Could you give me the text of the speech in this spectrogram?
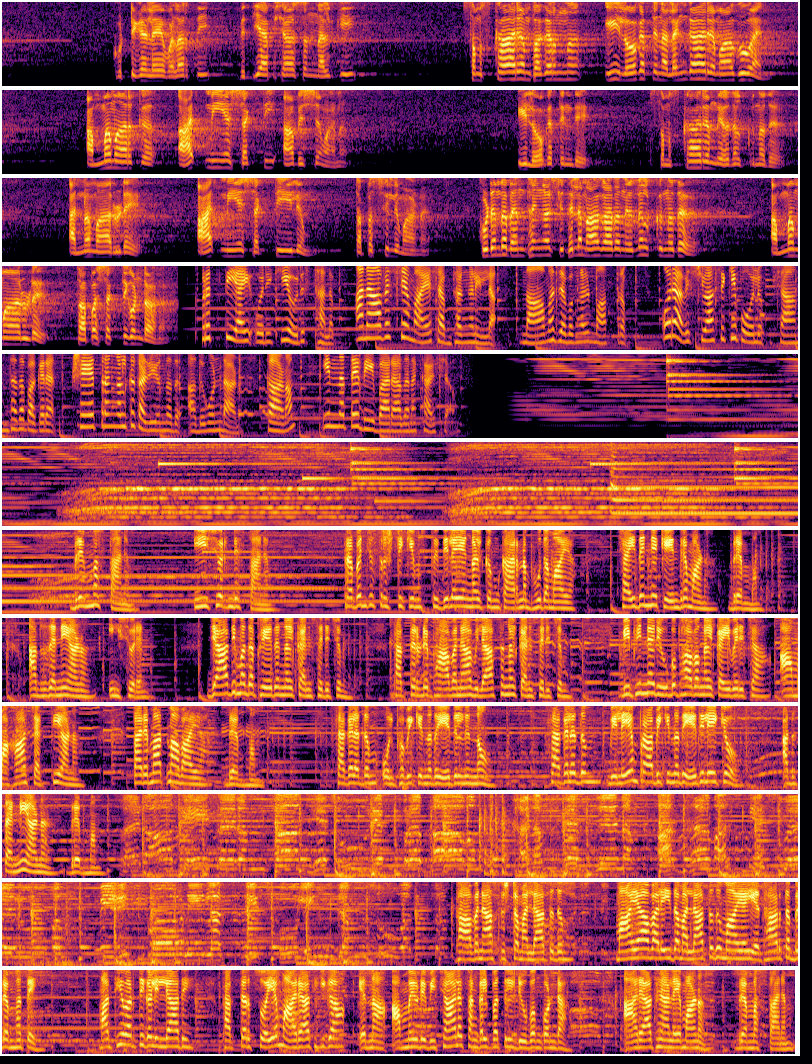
കുട്ടികളെ വളർത്തി വിദ്യാഭ്യാസം നൽകി സംസ്കാരം പകർന്ന് ഈ ലോകത്തിന് അലങ്കാരമാകുവാൻ അമ്മമാർക്ക് ആത്മീയ ശക്തി ആവശ്യമാണ്. ഈ ലോകത്തിന്റെ സംസ്കാരം നിലനിൽക്കുന്നത് അമ്മമാരുടെ ആത്മീയ ശക്തിയിലും തപസ്സിലുമാണ്. കുടുംബ ബന്ധങ്ങൾ ശിഥിലമാകാതെ നിലനിൽക്കുന്നത് അമ്മമാരുടെ തപശക്തി കൊണ്ടാണ്. വൃത്തിയായി ഒരുക്കിയ ഒരു സ്ഥലം. അനാവശ്യമായ ശബ്ദങ്ങളില്ല. നാമജപങ്ങൾ മാത്രം. ഒരവിശ്വാസിക്ക് പോലും ശാന്തത പകരാൻ ക്ഷേത്രങ്ങൾക്ക് കഴിയുന്നത് അതുകൊണ്ടാണ്. കാണാം ഇന്നത്തെ ദീപാരാധന കാഴ്ച. ബ്രഹ്മസ്ഥാനം ഈശ്വരന്റെ സ്ഥാനം. പ്രപഞ്ച സൃഷ്ടിക്കും സ്ഥിതിലയങ്ങൾക്കും കാരണഭൂതമായ ചൈതന്യ കേന്ദ്രമാണ് ബ്രഹ്മം. അതുതന്നെയാണ് ഈശ്വരൻ. ജാതിമത ഭേദങ്ങൾക്കനുസരിച്ചും ഭക്തരുടെ ഭാവനാ വിലാസങ്ങൾക്കനുസരിച്ചും വിഭിന്ന രൂപഭാവങ്ങൾ കൈവരിച്ച ആ മഹാശക്തിയാണ് പരമാത്മാവായ ബ്രഹ്മം. സകലതും ഉത്ഭവിക്കുന്നത് ഏതിൽ നിന്നോ സകലതും വിലയം പ്രാപിക്കുന്നത് ഏതിലേക്കോ അത് തന്നെയാണ് ബ്രഹ്മം. കേസരം സാധ്യ സൂര്യപ്രഭാവം ഘനം ഗർജനം അർദ്ധമത്യസ്വരൂപം സുവക്തം ഭാവനാസൃഷ്ടമല്ലാത്തതും മായാവലയിതമല്ലാത്തതുമായ യഥാർത്ഥ ബ്രഹ്മത്തെ മധ്യവർത്തികളില്ലാതെ ഭക്തർ സ്വയം ആരാധിക്കുക എന്ന അമ്മയുടെ വിശാല സങ്കല്പത്തിൽ രൂപം കൊണ്ട ആരാധനാലയമാണ് ബ്രഹ്മസ്ഥാനം.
